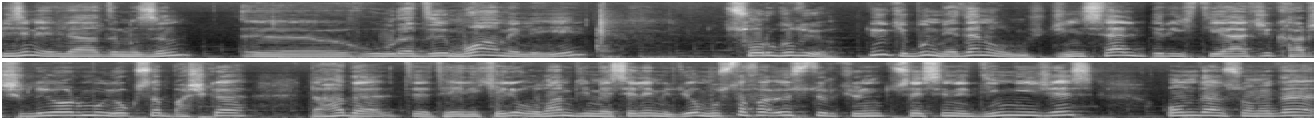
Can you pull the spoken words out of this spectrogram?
bizim evladımızın e, uğradığı muameleyi sorguluyor. Diyor ki bu neden olmuş? Cinsel bir ihtiyacı karşılıyor mu yoksa başka daha da te- tehlikeli olan bir mesele mi diyor. Mustafa Öztürk'ün sesini dinleyeceğiz. Ondan sonra da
